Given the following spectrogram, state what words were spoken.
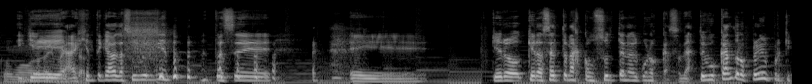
Como y que hay gente que habla súper bien. Entonces. eh, quiero, quiero hacerte unas consultas en algunos casos. Ya, estoy buscando los premios porque,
